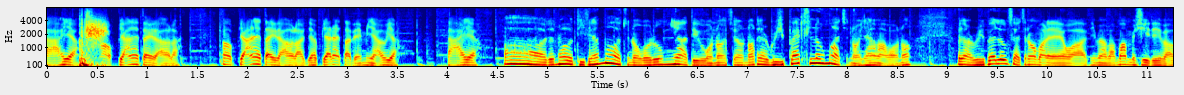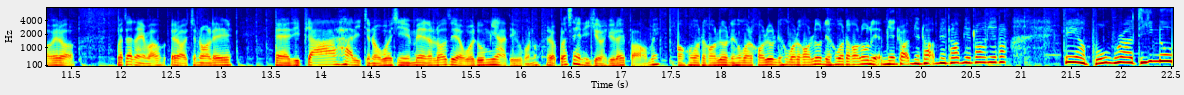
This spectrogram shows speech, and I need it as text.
လာရဟောပြားနဲ့တိုက်တာဟုတ်လားဟောပြားနဲ့တိုက်တာဟုတ်လားပြားနဲ့တိုက်တယ်မရဘူးရလာရအော်ကျွန်တော်ဒီတန်းမှာကျွန်တော်ဝယ်လို့မရသေးဘူးပေါ့နော်ကျွန်တော်နောက်ထပ် rebat လုပ်မှကျွန်တော်ရမှာပေါ့နော်အဲ့တော့ rebat လုပ်ဆရာကျွန်တော်မှလည်းဟိုဒီမှာဘာမှမရှိသေးပါဘူးအဲ့တော့မတက်နိုင်ပါဘူးအဲ့တော့ကျွန်တော်လည်းအဲဒီပြားဟာဒီကျွန်တော်ဝယ်ချင်မဲ့လောလောဆယ်ဝယ်လို့မရသေးဘူးပေါ့နော်အဲ့တော့ပတ်စံနေကျွန်တော်ယူလိုက်ပါအောင်မေဟိုဟိုတကောင်လုံးနေဟိုတကောင်လုံးနေဟိုတကောင်လုံးနေဟိုတကောင်လုံးနေအမြင်တော့အမြင်တော့အမြင်တော့အမြင်တော့အမြင်တော့ဟေးဘွန်ဘရာဒီနို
